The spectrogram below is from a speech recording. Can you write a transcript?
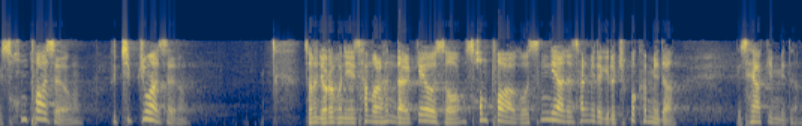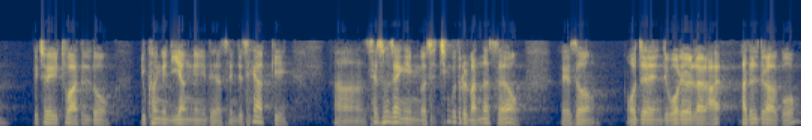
선포하세요. 그 집중하세요. 저는 여러분이 3월 한 달 깨어서 선포하고 승리하는 삶이 되기를 축복합니다. 새 학기입니다. 그 저희 두 아들도 6학년, 2학년이 되어서 이제 새 학기, 아, 새 선생님과 새 친구들을 만났어요. 그래서 어제 이제 월요일 날 아, 들들하고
